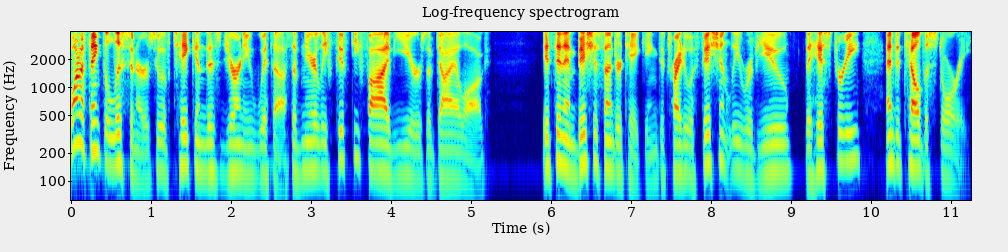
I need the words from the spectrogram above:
Want to thank the listeners who have taken this journey with us of nearly 55 years of dialogue. It's an ambitious undertaking to try to efficiently review the history and to tell the story.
